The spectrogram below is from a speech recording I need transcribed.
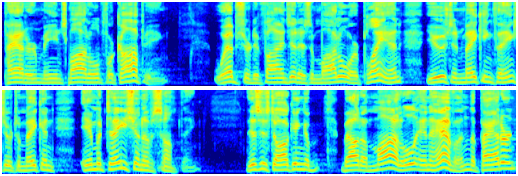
pattern means model for copying. Webster defines it as a model or plan used in making things or to make an imitation of something. This is talking about a model in heaven. The pattern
